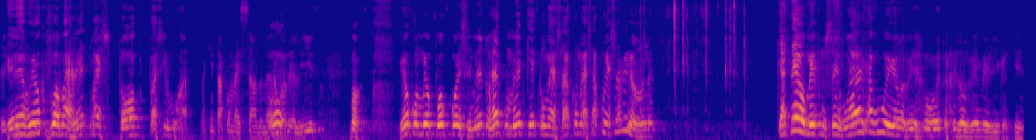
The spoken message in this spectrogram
Ele é um avião que voa mais lento, mais top para se voar. Para quem está começando, né, no modelismo. Bom, eu com meu pouco conhecimento, recomendo que ele começar, começar com esse avião, né? Que até eu mesmo não sei voar, já voei uma vez com outro, resolvi melica aqui.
